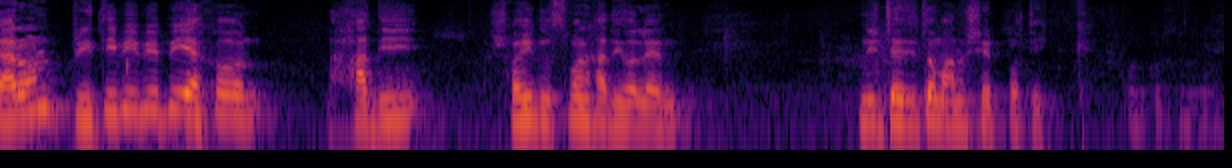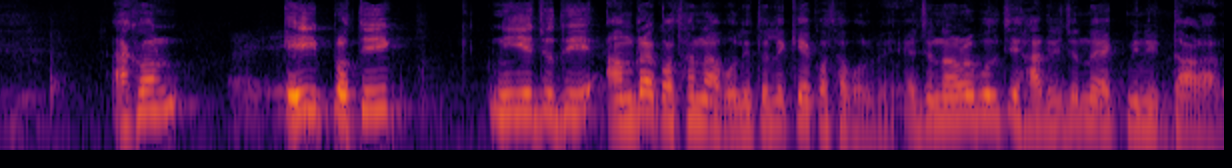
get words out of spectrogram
কারণ পৃথিবীব্যাপী এখন হাদি, শহীদ উসমান হাদি হলেন নির্যাতিত মানুষের প্রতীক। এখন এই প্রতীক নিয়ে যদি আমরা কথা না বলি, তাহলে কে কথা বলবে? এর জন্য আমরা বলছি হাদির জন্য এক মিনিট দাঁড়ান।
